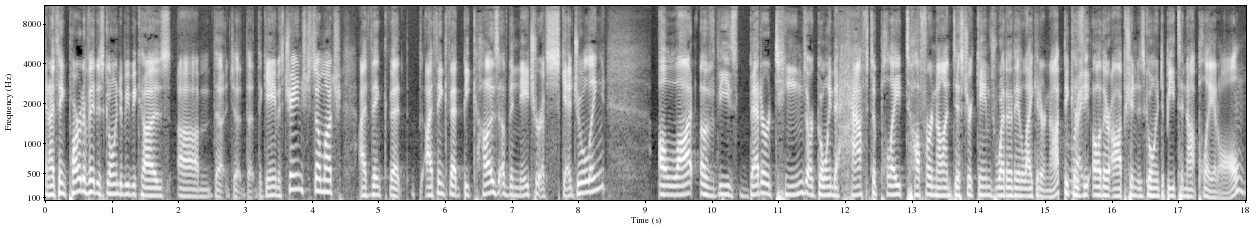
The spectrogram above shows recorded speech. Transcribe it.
And I think part of it is going to be because um, the, the the game has changed so much. I think that I think that because of the nature of scheduling, a lot of these better teams are going to have to play tougher non-district games, whether they like it or not, because Right. the other option is going to be to not play at all.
